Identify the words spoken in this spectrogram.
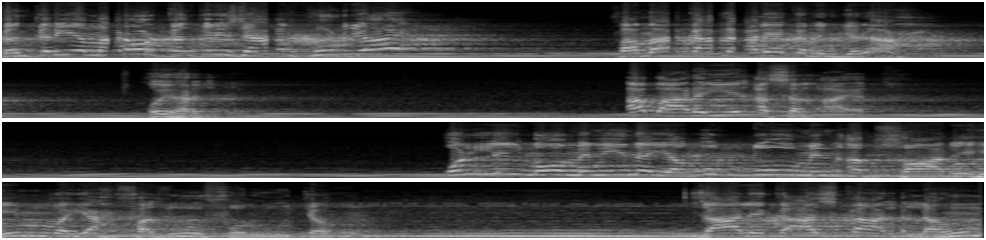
कंकरियाँ मारो और कंकरी से आँख फूट जाए। फमा का नाले कोई हर्ज नहीं। अब आ रही है असल आयत। उल्लिलमोमिनीन यगुद्दू मिन अबसारिहिम व यहफजू लहुम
